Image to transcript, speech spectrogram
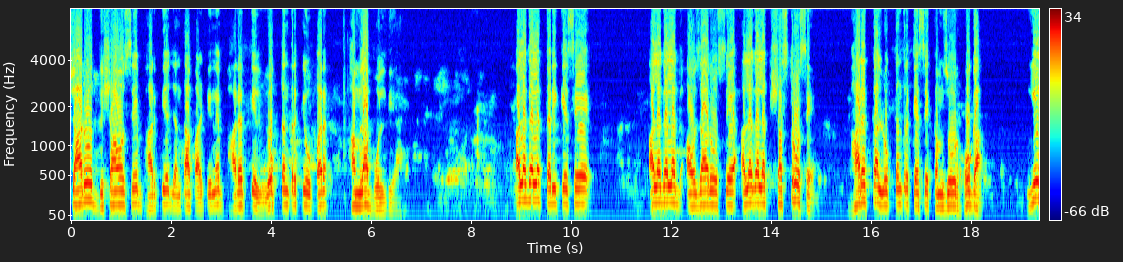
चारों दिशाओं से भारतीय जनता पार्टी ने भारत के लोकतंत्र के ऊपर हमला बोल दिया है। अलग अलग तरीके से अलग अलग औजारों से अलग अलग शस्त्रों से भारत का लोकतंत्र कैसे कमज़ोर होगा, ये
